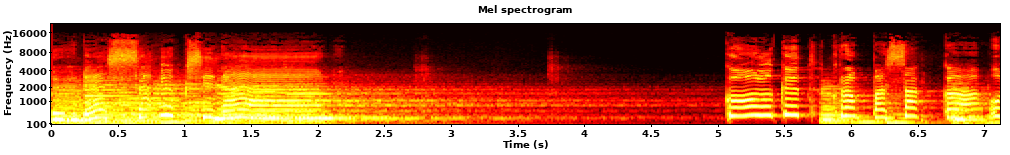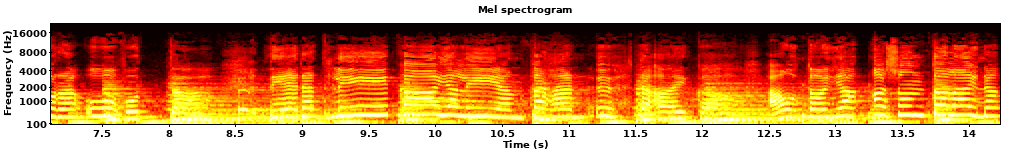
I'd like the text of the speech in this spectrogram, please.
yhdessä yksinään. Kolkyt kroppa sakkaa, ura uuvuttaa. Tiedät liikaa ja liian vähän yhtä aikaa. Auto ja asuntolaina,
